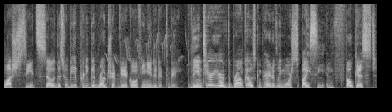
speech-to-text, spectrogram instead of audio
plush seats, so this would be a pretty good road trip vehicle if you needed it to be. The interior of the Bronco is comparatively more spicy and focused,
